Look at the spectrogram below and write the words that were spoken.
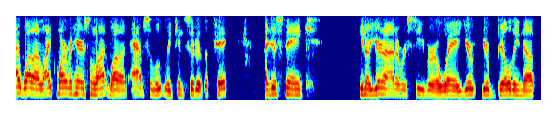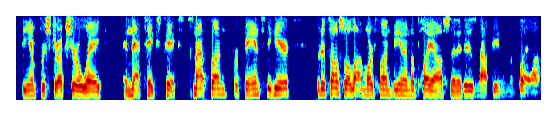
I, while I like Marvin Harrison a lot, while I'd absolutely consider the pick, I just think, you know, you're not a receiver away. You're you're building up the infrastructure away, and that takes picks. It's not fun for fans to hear, but it's also a lot more fun being in the playoffs than it is not being in the playoffs.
